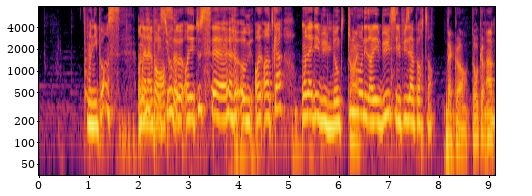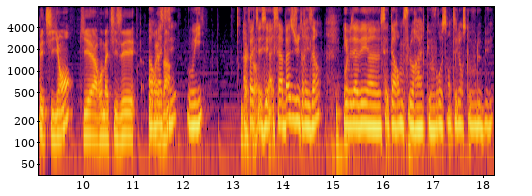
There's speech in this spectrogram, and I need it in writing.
On y pense. On, On a l'impression qu'on est tous. euh, en, en tout cas, on a des bulles. Donc tout Ouais. le monde est dans les bulles, c'est le plus important. D'accord. Donc un pétillant qui est aromatisé au raisin. Aromatisé Oui. En fait, c'est c'est à base de jus de raisin. Et Ouais. vous avez euh, cet arôme floral que vous ressentez lorsque vous le buvez.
